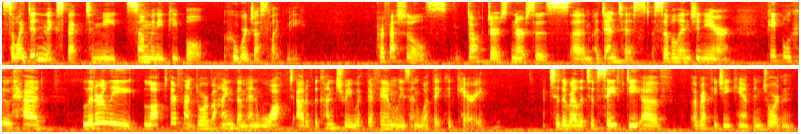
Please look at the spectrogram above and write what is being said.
So I didn't expect to meet so many people who were just like me professionals, doctors, nurses, um, a dentist, a civil engineer, people who had literally locked their front door behind them and walked out of the country with their families and what they could carry to the relative safety of a refugee camp in Jordan.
